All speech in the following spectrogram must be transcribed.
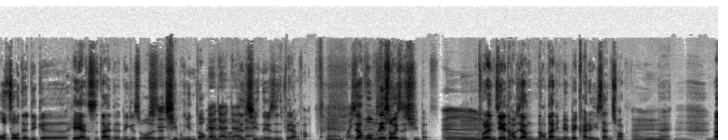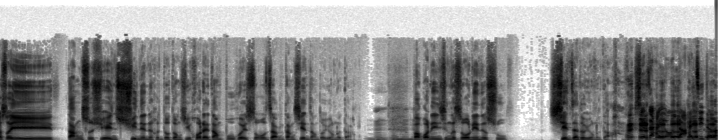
欧洲的那个黑暗时代的那个时候的是启蒙运动，对对哦那对对启那个是非常好。对，实际上我们那时候也是启蒙，嗯。突然间好像脑袋里面被开了一扇窗，嗯。哎，那所以当时学院训练了很多东西，后来当部会首长、当县长都用得到，嗯嗯包括年轻的时候念的书，现在都用得到，嗯，现在还用得到，还记得，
